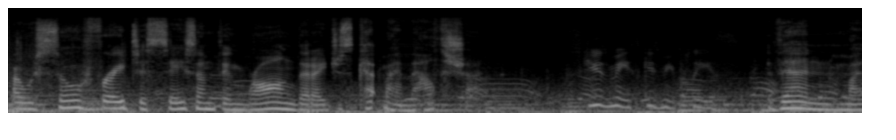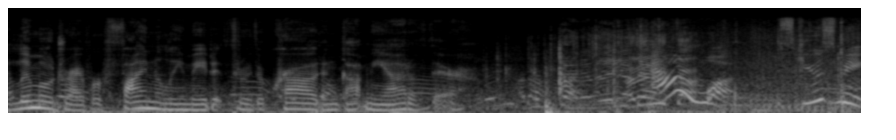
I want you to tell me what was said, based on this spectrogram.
I was so afraid to say something wrong that I just kept my mouth shut. Excuse me, excuse me, please. Then my limo driver finally made it through the crowd and got me out of there. Ow! Excuse me!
